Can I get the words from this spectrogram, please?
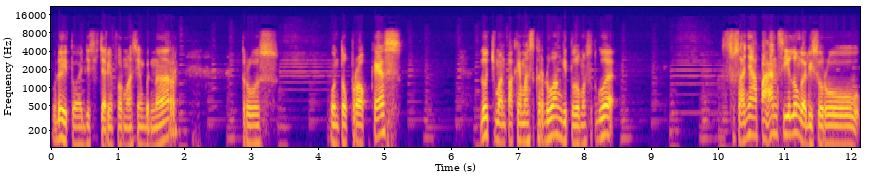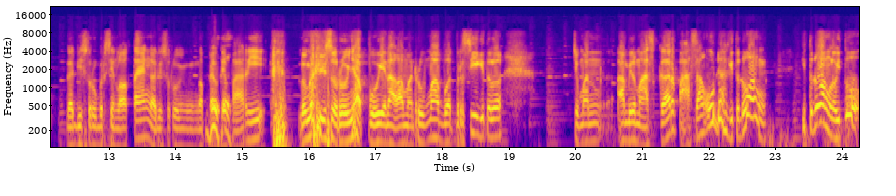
Udah itu aja sih cari informasi yang bener. Terus untuk prokes lu cuman pakai masker doang gitu loh. Maksud gue susahnya apaan sih lo nggak disuruh nggak disuruh bersihin loteng nggak disuruh ngepel tiap hari lo nggak disuruh nyapuin halaman rumah buat bersih gitu loh cuman ambil masker pasang udah gitu doang itu doang loh itu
